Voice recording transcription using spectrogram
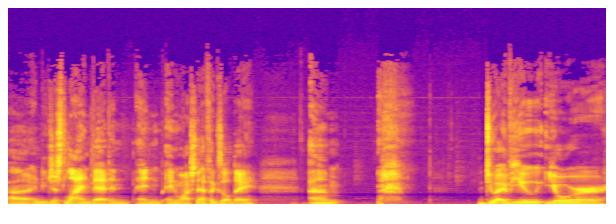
uh, and you just lie in bed and and and watch netflix all day um do i view your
